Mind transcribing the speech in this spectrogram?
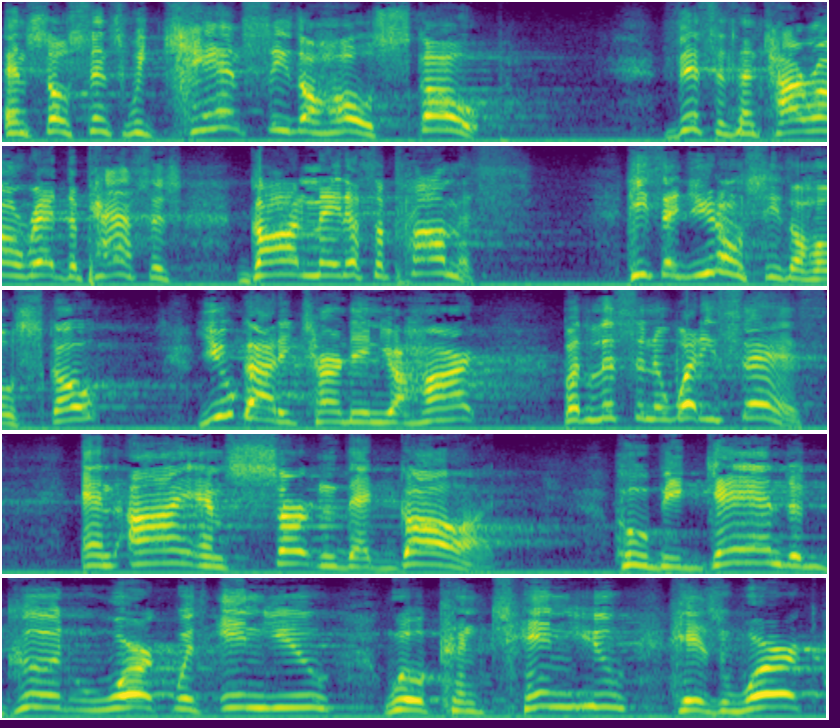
And so, since we can't see the whole scope, this is, and Tyrone read the passage, God made us a promise. He said, You don't see the whole scope. You got eternity in your heart. But listen to what he says. And I am certain that God, who began the good work within you will continue his work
